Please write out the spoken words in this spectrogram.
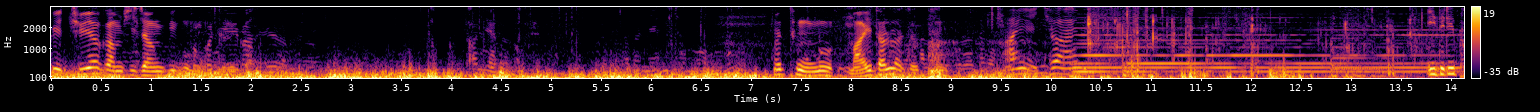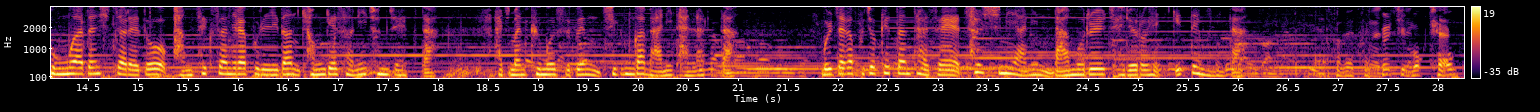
그 주야 감시 장비고. 그러니까. 하여튼 뭐 많이 달라졌고. 아니 저 아니. 이들이 복무하던 시절에도 방책선이라 불리던 경계선이 존재했다. 하지만 그 모습은 지금과 많이 달랐다. 물자가 부족했던 탓에 철심이 아닌 나무를 재료로 했기 때문이다. 그렇지 목책. 목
